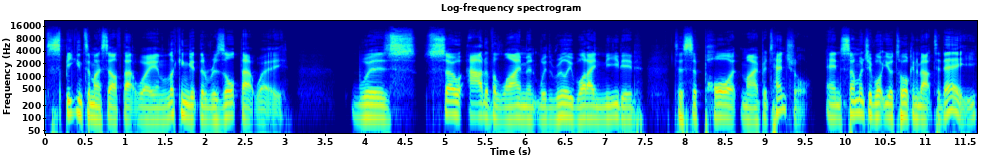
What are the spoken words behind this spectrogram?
speaking to myself that way and looking at the result that way was so out of alignment with really what I needed to support my potential. And so much of what you're talking about today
